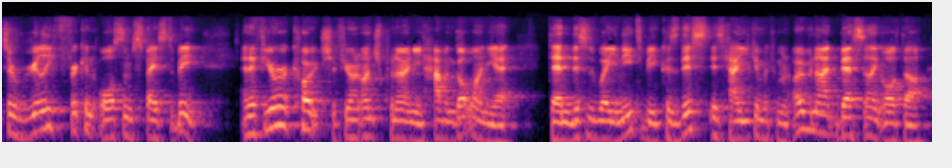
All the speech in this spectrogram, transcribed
It's a really freaking awesome space to be. And if you're a coach, if you're an entrepreneur and you haven't got one yet, then this is where you need to be because this is how you can become an overnight best-selling author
